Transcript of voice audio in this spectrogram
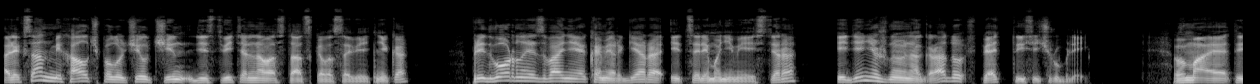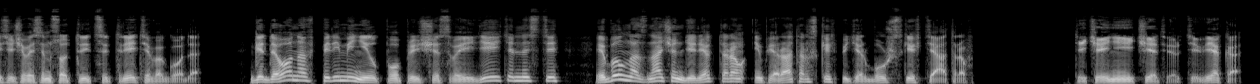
Александр Михайлович получил чин действительного статского советника, придворное звание камергера и церемонимейстера и денежную награду в 5000 рублей. В мае 1833 года Гедеонов переменил поприще своей деятельности и был назначен директором императорских петербургских театров. В течение четверти века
